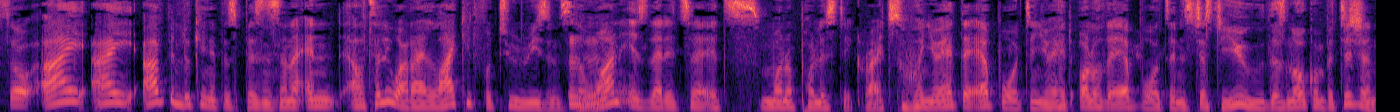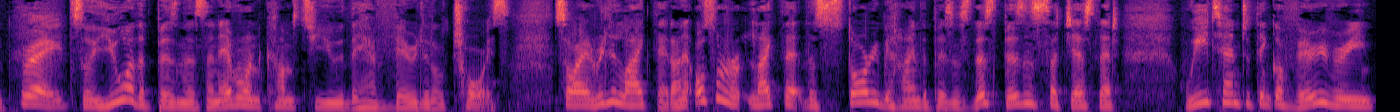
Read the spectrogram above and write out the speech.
So I, I, I've been looking at this business and, I, and I'll tell you what, I like it for two reasons. The mm-hmm. one is that it's, a, it's monopolistic, right? So when you're at the airport and you're at all of the airports and it's just you, there's no competition. Right. So you are the business and everyone comes to you, they have very little choice. So I really like that. And I also like the, the story behind the business. This business suggests that we tend to think of very, very,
